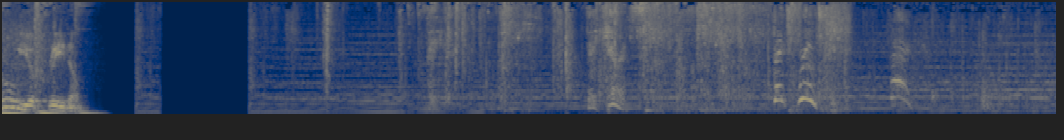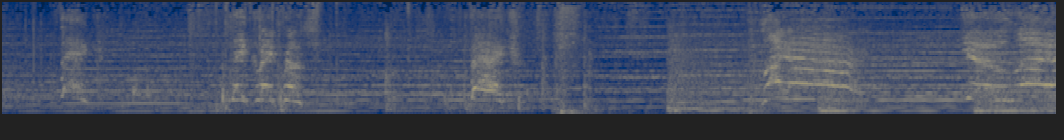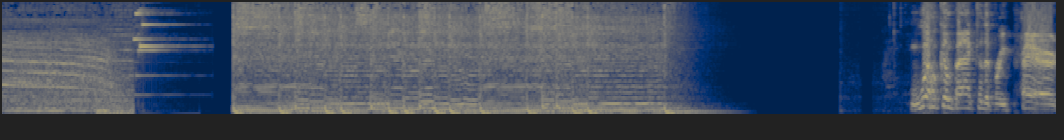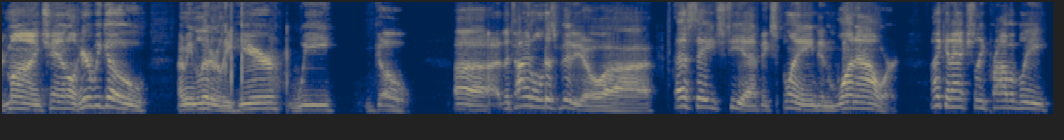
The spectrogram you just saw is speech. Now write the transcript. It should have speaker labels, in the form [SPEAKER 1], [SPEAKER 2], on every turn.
[SPEAKER 1] Screw your freedom.
[SPEAKER 2] Welcome back to the Prepared Mind channel. Here we go. I mean, literally, here we go. Uh, the title of this video uh, SHTF explained in one hour. I can actually probably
